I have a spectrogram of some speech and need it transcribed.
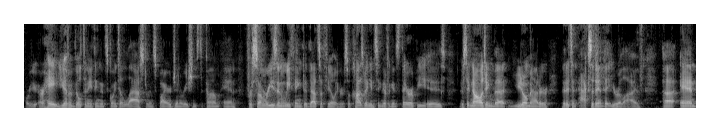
or you, or hey, you haven't built anything that's going to last or inspire generations to come. And for some reason, we think that that's a failure. So cosmic insignificance therapy is just acknowledging that you don't matter, that it's an accident that you're alive, uh, and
